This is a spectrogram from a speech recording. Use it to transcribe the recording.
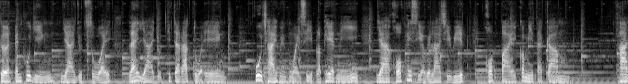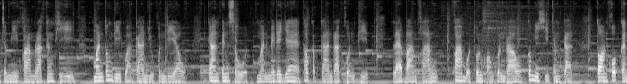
เกิดเป็นผู้หญิง อย่าหยุดสวย และอย่าหยุดที่จะรักตัวเอง ผู้ชายห่วยห่วยๆสี่ประเภทนี้ อย่าคบให้เสียเวลาชีวิต คบไปก็มีแต่กรรม ถ้าจะมีความรักทั้งที มันต้องดีกว่าการอยู่คนเดียว การเป็นโสดมันไม่ได้แย่เท่ากับการรักคนผิด และบางครั้งความอดทนของคนเราก็มีขีดจำกัด ตอนคบกัน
